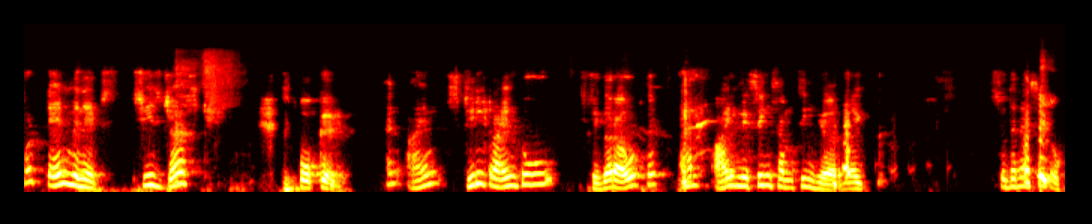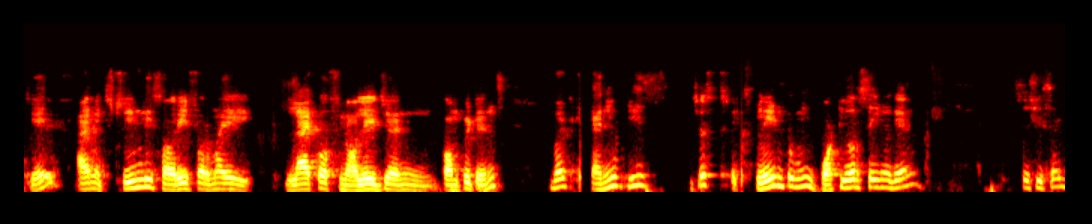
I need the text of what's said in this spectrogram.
for 10 minutes she's just spoken and i'm still trying to figure out that am i missing something here? Like so then i said okay i'm extremely sorry for my lack of knowledge and competence but can you please just explain to me what you're saying again? So she said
